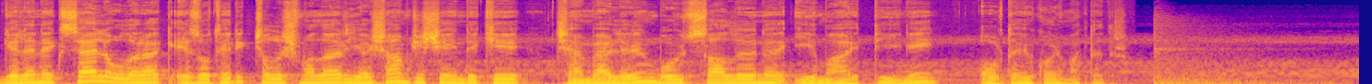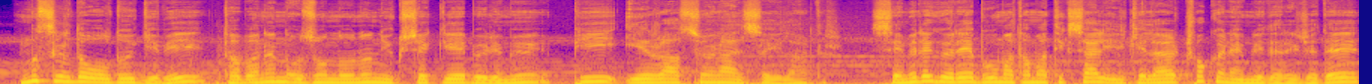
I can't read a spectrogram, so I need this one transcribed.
Geleneksel olarak ezoterik çalışmalar yaşam çiçeğindeki çemberlerin boyutsallığını ima ettiğini ortaya koymaktadır. Mısır'da olduğu gibi tabanın uzunluğunun yüksekliğe bölümü pi irrasyonel sayılardır. Semir'e göre bu matematiksel ilkeler çok önemli derecede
